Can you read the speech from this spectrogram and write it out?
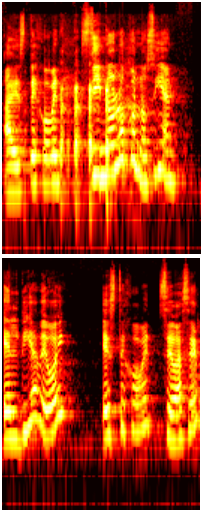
a este joven. Si no lo conocían, el día de hoy, este joven se va a hacer...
